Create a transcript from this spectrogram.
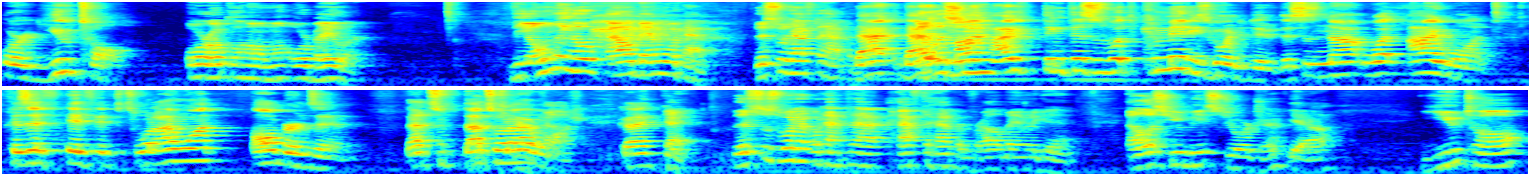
or Utah. or Oklahoma or Baylor. The only hope Alabama would have. This would have to happen. That that is LSU my. I think this is what the committee's going to do. This is not what I want. Because if, if if it's what I want, Auburn's in. That's that's what I want. Okay. Okay, this is what it would have to ha- have to happen for Alabama to get in. LSU beats Georgia. Yeah. Utah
